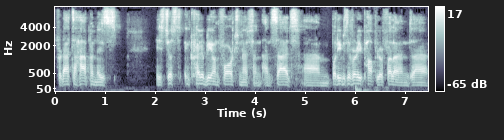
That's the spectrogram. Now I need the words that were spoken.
for that to happen is is just incredibly unfortunate and, and sad. Um, but he was a very popular fella, and uh,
